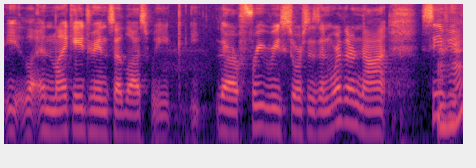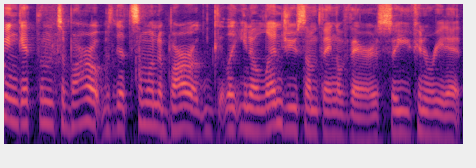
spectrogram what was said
and like Adrienne said last week, there are free resources, and where they're not, see if mm-hmm. you can get them to borrow. Get someone to borrow, like you know, lend you something of theirs so you can read it.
